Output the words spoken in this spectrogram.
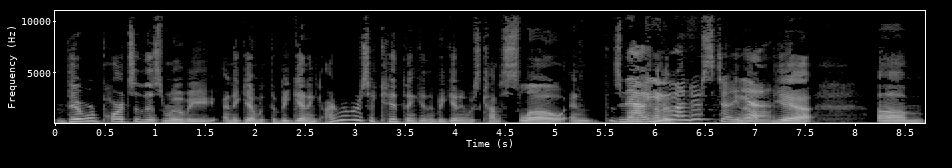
there were parts of this movie, and again with the beginning, I remember as a kid thinking the beginning was kind of slow, and this Now movie you of, understood, you know, yeah. yeah. Um,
